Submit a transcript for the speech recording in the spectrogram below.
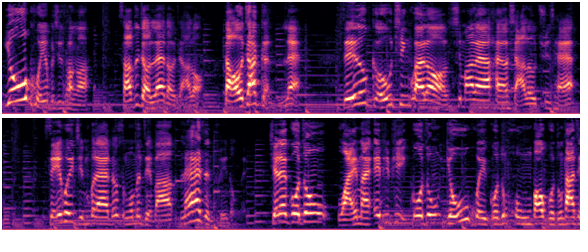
有课也不起床啊？啥子叫懒到家了？到家更懒。这都够勤快了，起码呢还要下楼取餐。社会进步呢，都是我们这帮懒人推动的。现在各种外卖 APP，各种优惠，各种红包，各种打折，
